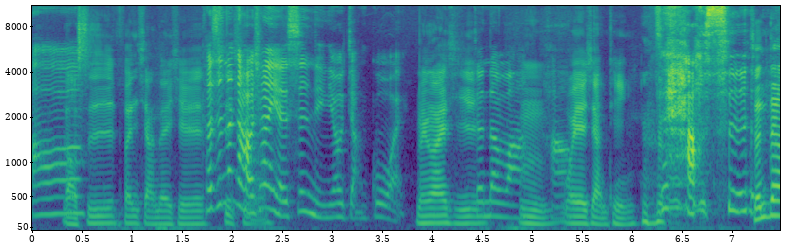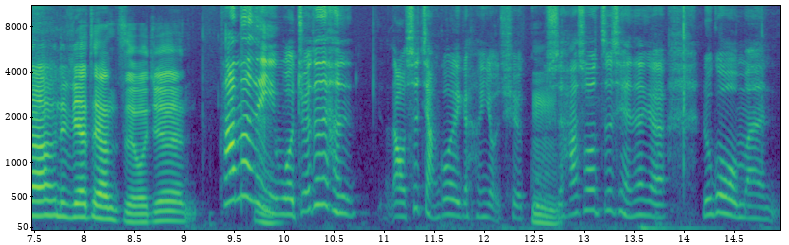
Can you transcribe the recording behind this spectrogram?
哦，老师分享的一些，可是那个好像也是你有讲过哎，没关系，真的吗？嗯，我也想听，最好是 真的啊，你不要这样子，我觉得他那里我觉得很，老师讲过一个很有趣的故事，他说之前那个如果我们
